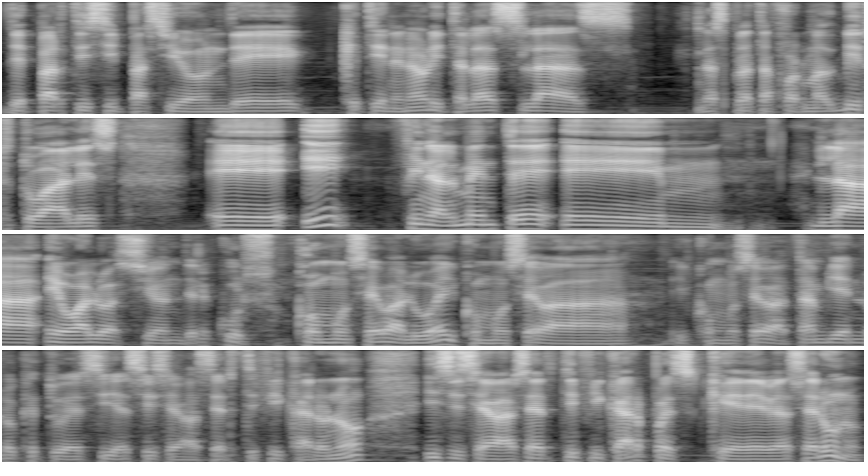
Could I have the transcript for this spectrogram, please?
de, participación de, que tienen ahorita las, las, las plataformas virtuales. Y finalmente la evaluación del curso, cómo se evalúa y cómo se va y cómo se va también lo que tú decías si se va a certificar o no y si se va a certificar pues qué debe hacer uno.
